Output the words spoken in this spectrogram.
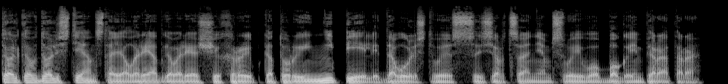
только вдоль стен стоял ряд говорящих рыб, которые не пели, довольствуясь созерцанием своего бога-императора.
